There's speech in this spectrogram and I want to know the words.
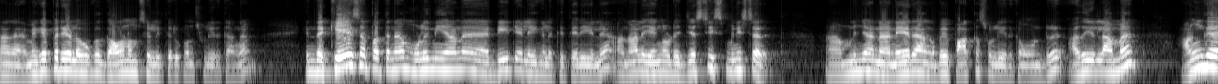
நாங்கள் மிகப்பெரிய அளவுக்கு கவனம் செலுத்தியிருக்கோம்னு சொல்லியிருக்காங்க. இந்த கேஸை பற்றின முழுமையான டீட்டெயில் எங்களுக்கு தெரியல. அதனால் எங்களுடைய ஜஸ்டிஸ் மினிஸ்டர் முடிஞ்சால் நான் நேராக அங்கே போய் பார்க்க சொல்லியிருக்கேன் ஒன்று. அது இல்லாமல் அங்கே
